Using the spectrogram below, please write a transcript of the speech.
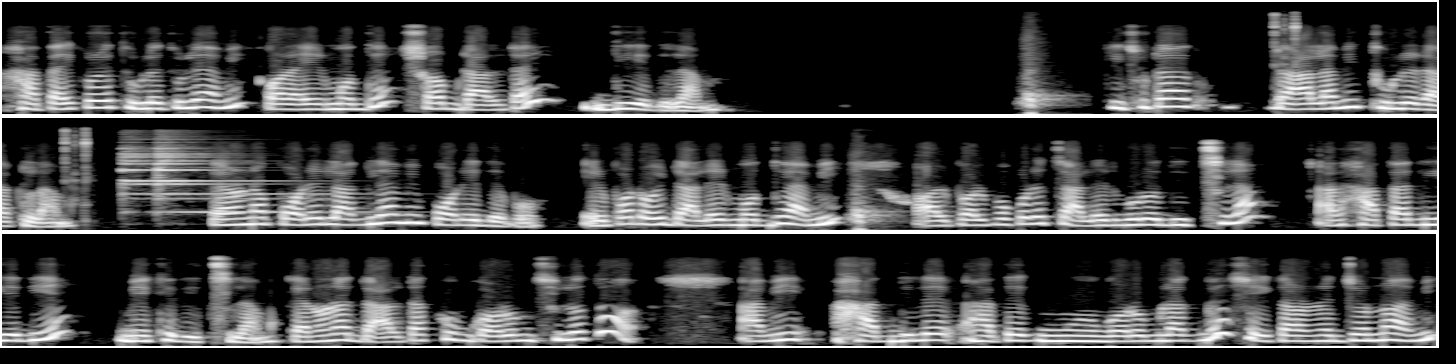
হাতায় করে তুলে তুলে আমি কড়াইয়ের মধ্যে সব ডালটাই দিয়ে দিলাম। কিছুটা ডাল আমি তুলে রাখলাম। কেননা পরে লাগলে আমি পরে দেব। এরপর ওই ডালের মধ্যে আমি অল্প অল্প করে চালের গুঁড়ো দিচ্ছিলাম আর হাতা দিয়ে দিয়ে মেখে দিচ্ছিলাম। কেননা ডালটা খুব গরম ছিল তো, আমি হাত দিলে হাতে গরম লাগবে, সেই কারণের জন্য আমি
